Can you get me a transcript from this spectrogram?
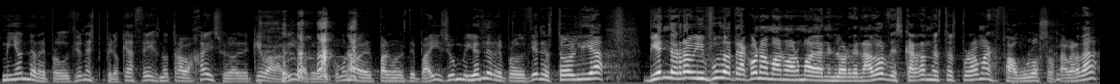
Millón de reproducciones. ¿Pero qué hacéis? ¿No trabajáis? ¿Pero ¿De qué va la vida? ¿Pero ¿Cómo no haber paro en este país? Un millón de reproducciones todo el día viendo Robin Food atracón a mano armada en el ordenador, descargando estos programas fabulosos. La verdad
